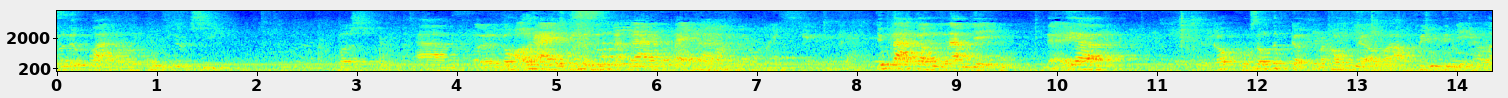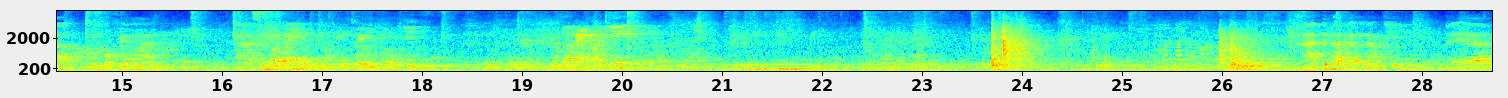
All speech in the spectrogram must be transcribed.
có lướt qua thôi. Vâng. À, rồi câu hỏi hai mình muốn đặt ra với các bạn là chúng ta cần làm gì để uh, có cuộc sống tích cực mà không nhờ vào phim kinh dị hoặc là những bộ phim ám ảnh à, xin mời bạn Nguyễn Thùy Tố Chi mời bạn nói chi à chúng ta cần làm gì để ờ,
